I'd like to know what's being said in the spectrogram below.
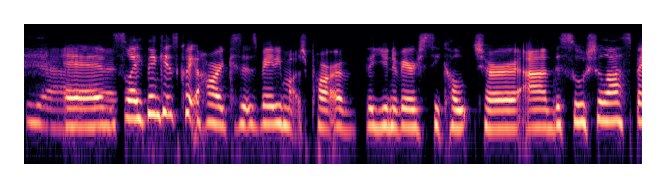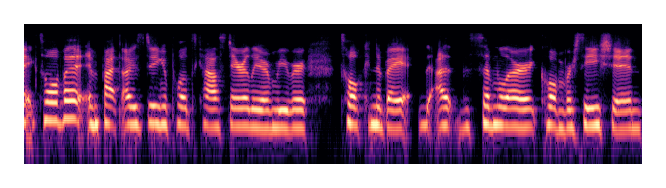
Yeah. Um, so I think it's quite hard because it's very much part of the university culture and the social aspect of it. In fact, I was doing a podcast earlier and we were talking about uh, the similar conversation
